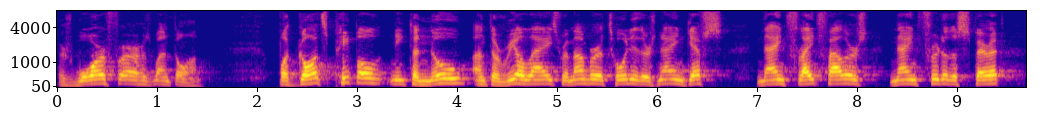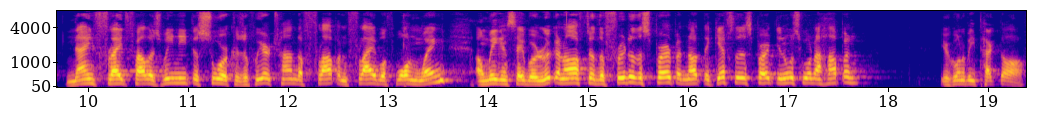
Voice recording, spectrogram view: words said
There's warfare has went on. But God's people need to know and to realize. Remember, I told you there's nine gifts, nine flight feathers, nine fruit of the Spirit, nine flight feathers. We need to soar because if we are trying to flap and fly with one wing and we can say we're looking after the fruit of the Spirit but not the gift of the Spirit, you know what's going to happen? You're going to be picked off.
